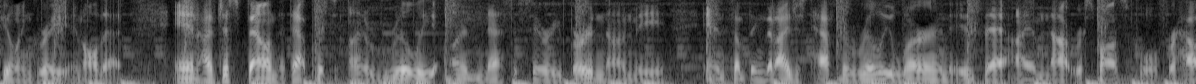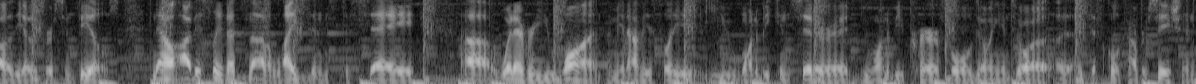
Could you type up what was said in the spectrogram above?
feeling great and all that. And I've just found that that puts a really unnecessary burden on me. And something that I just have to really learn is that I am not responsible for how the other person feels. Now, obviously, that's not a license to say, uh, whatever you want. I mean, obviously, you want to be considerate, you want to be prayerful going into a, a, difficult conversation.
